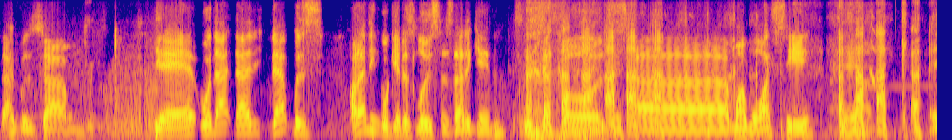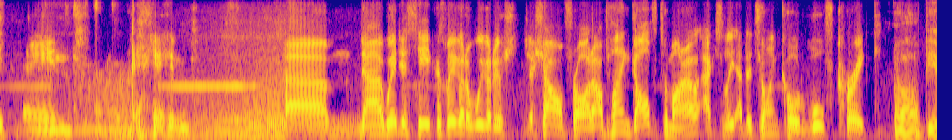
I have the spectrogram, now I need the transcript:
that was. Um, yeah. Well, that that that was. I don't think we'll get as loose as that again because uh, my wife's here Yeah. okay. and and um, no, we're just here because we got a we got a sh- a show on Friday. I'm playing golf tomorrow, actually, at a joint called Wolf Creek. Oh, My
